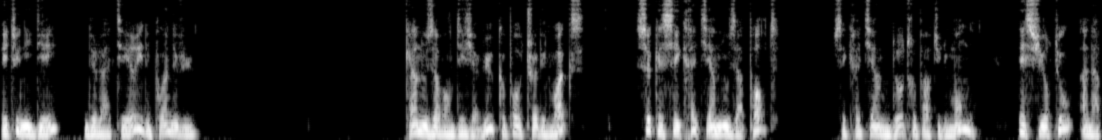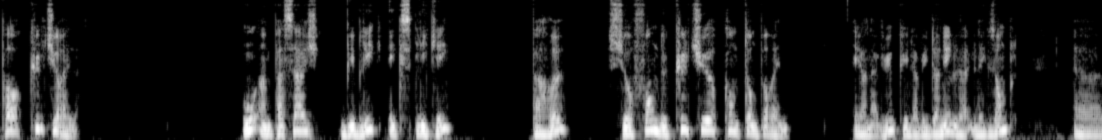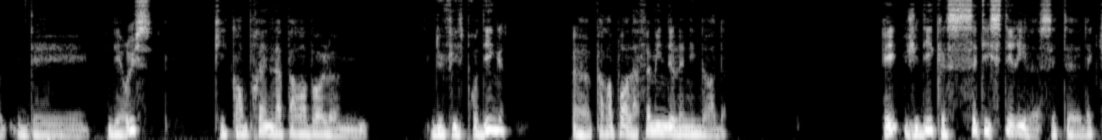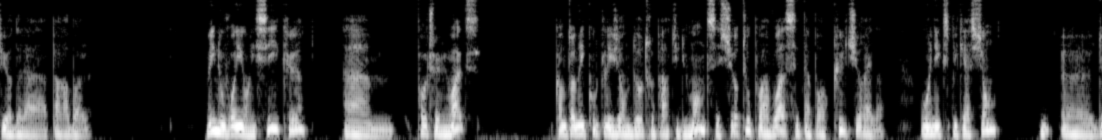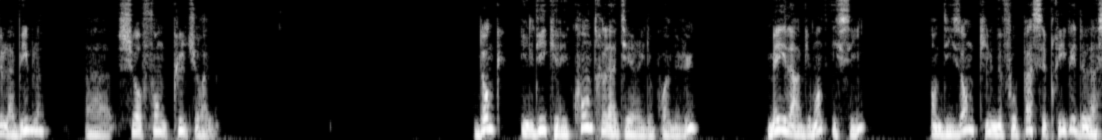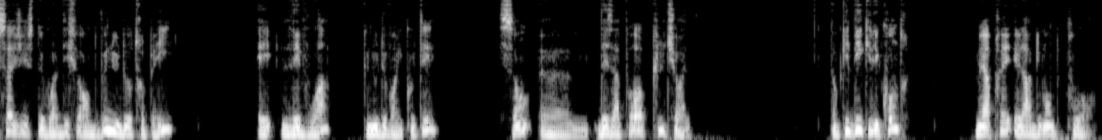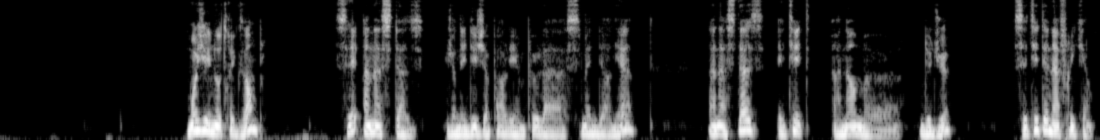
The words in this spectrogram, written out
est une idée de la théorie de point de vue. Car nous avons déjà vu que pour Trevin Wax, ce que ces chrétiens nous apportent, ces chrétiens d'autres parties du monde, est surtout un apport culturel ou un passage biblique expliqué par eux sur fond de culture contemporaine. Et on a vu qu'il avait donné l'exemple euh, des, des, Russes qui comprennent la parabole euh, du fils prodigue euh, par rapport à la famine de Leningrad. Et j'ai dit que c'était stérile, cette lecture de la parabole. Mais nous voyons ici que euh, pour Wax, quand on écoute les gens d'autres parties du monde, c'est surtout pour avoir cet apport culturel ou une explication euh, de la Bible euh, sur fond culturel. Donc, il dit qu'il est contre la théorie de point de vue, mais il argumente ici en disant qu'il ne faut pas se priver de la sagesse de voix différentes venues d'autres pays, et les voix que nous devons écouter sont euh, des apports culturels. Donc il dit qu'il est contre, mais après il argumente pour. Moi j'ai un autre exemple, c'est Anastase. J'en ai déjà parlé un peu la semaine dernière. Anastase était un homme euh, de Dieu, c'était un Africain.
